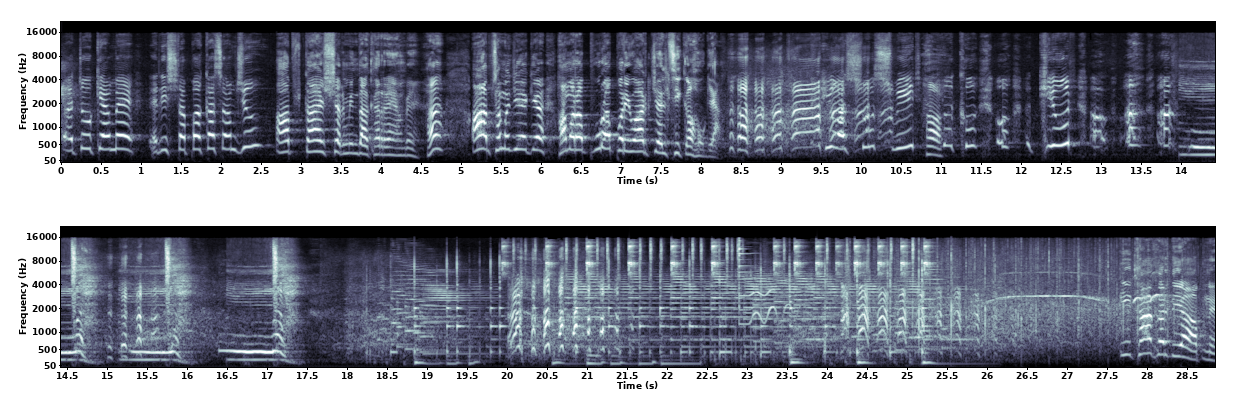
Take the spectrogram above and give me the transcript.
तो क्या मैं रिश्ता पक्का समझू आप काहे शर्मिंदा कर रहे हैं हमें हाँ आप समझिए कि हमारा पूरा परिवार चेल्सी का हो गया You are so sweet. हाँ। You are cool. Oh, cute. Oh, uh, uh. तीखा कर दिया आपने।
